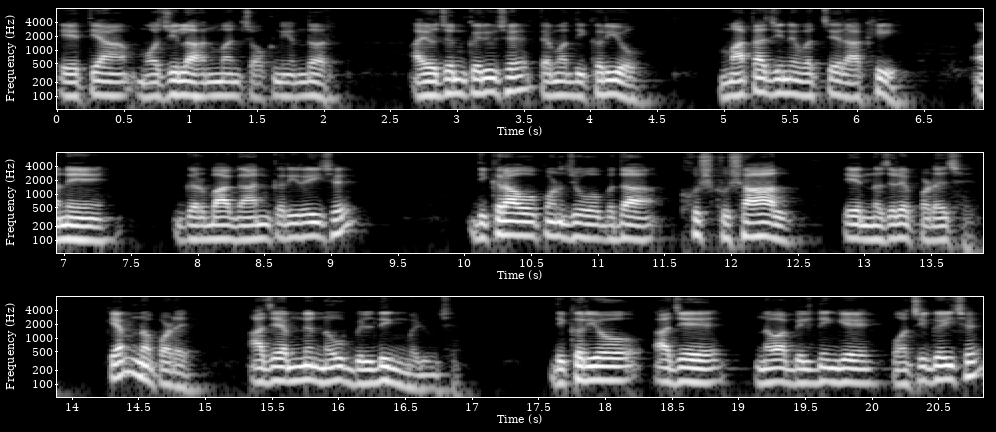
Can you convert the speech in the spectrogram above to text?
એ ત્યાં મોજીલા હનુમાન ચોકની અંદર આયોજન કર્યું છે. તેમાં દીકરીઓ માતાજીને વચ્ચે રાખી અને ગરબા ગાન કરી રહી છે. દીકરાઓ પણ જો બધા ખુશખુશાલ એ નજરે પડે છે. કેમ ન પડે? આજે એમને નવું બિલ્ડિંગ મળ્યું છે. દીકરીઓ આજે નવા બિલ્ડિંગે પહોંચી ગઈ છે.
